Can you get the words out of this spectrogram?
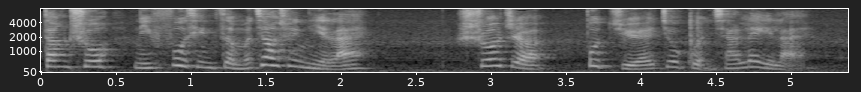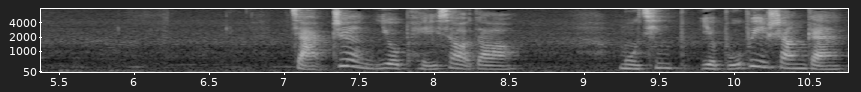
当初你父亲怎么教训你来？”说着，不觉就滚下泪来。贾政又陪笑道：“母亲也不必伤感，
